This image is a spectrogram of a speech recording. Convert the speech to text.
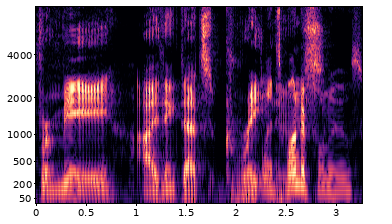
for me, I think that's great It's news. wonderful news.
